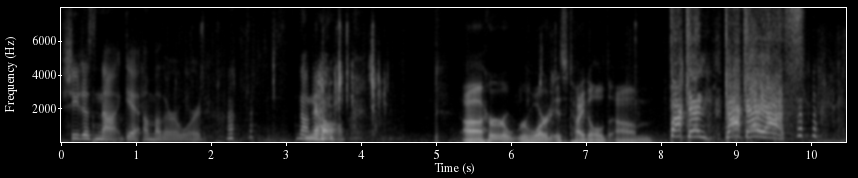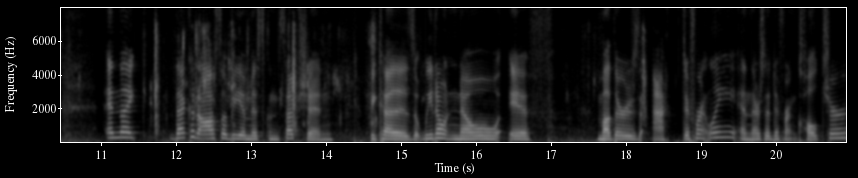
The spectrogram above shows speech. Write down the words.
She does not get a mother award. not at No. all. Uh, her reward is titled um, Fucking cock-ass! And like that could also be a misconception because we don't know if mothers act differently and there's a different culture,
